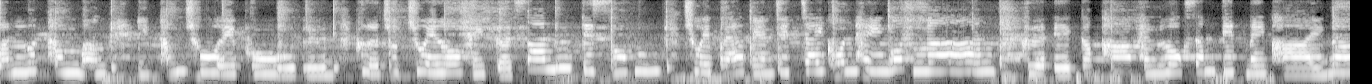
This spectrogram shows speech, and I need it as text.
บรรลุธรรมบัง อีกทั้งช่วยผู้อื่น เพื่อชุดช่วยโลกให้เกิดสันติสุข ช่วยแปลเปลี่ยนจิตใจคนให้งดงาม เพื่อเอกภาพแห่งโลกสันติในภายหน้า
